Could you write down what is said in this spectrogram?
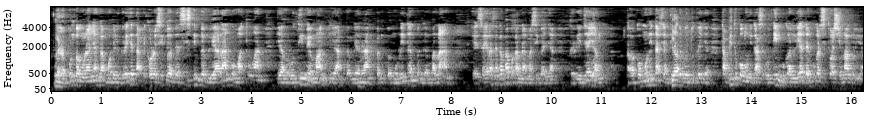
Ya. Walaupun bangunannya nggak model gereja, tapi kalau di situ ada sistem pemeliharaan umat Tuhan yang rutin memang ya pemeliharaan, pem- pemuritan, penggembalaan. Ya saya rasa nggak apa-apa karena masih banyak gereja yang eh, komunitas yang Ya. tidak berbentuk gereja. Tapi itu komunitas rutin, bukan lihat dan bukan situasional loh ya.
